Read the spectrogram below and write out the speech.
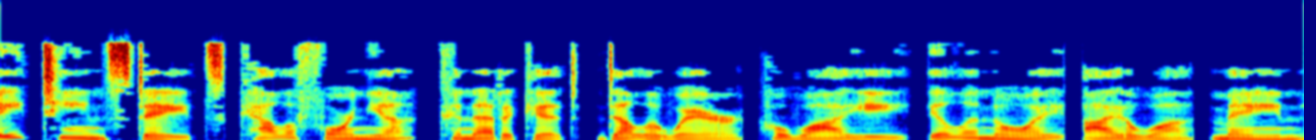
18 states California, Connecticut, Delaware, Hawaii, Illinois, Iowa, Maine,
